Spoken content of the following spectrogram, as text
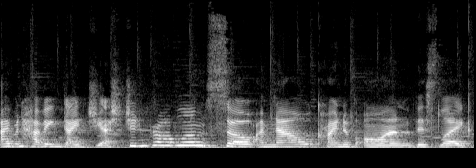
I've been having digestion problems, so I'm now kind of on this like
